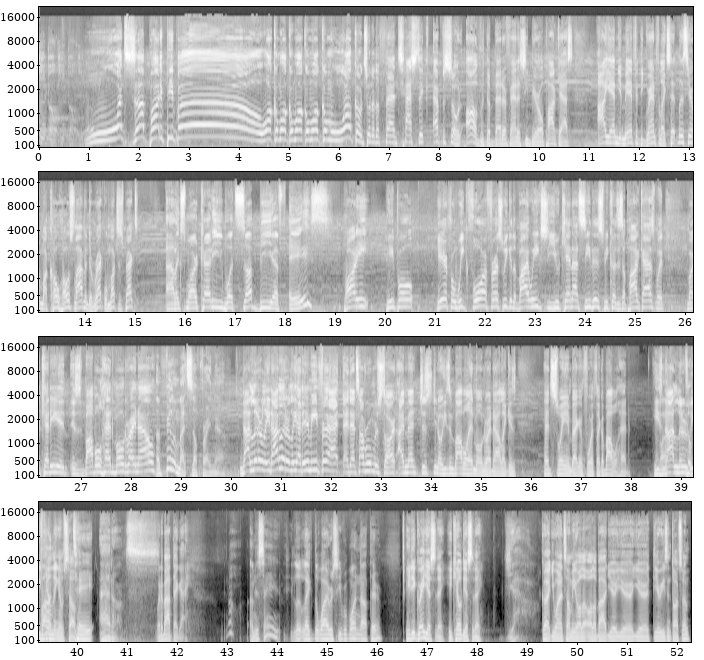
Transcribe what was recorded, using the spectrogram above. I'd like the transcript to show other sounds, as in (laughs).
What's up, party people? Welcome, welcome, welcome, welcome, welcome to another fantastic episode of the Better Fantasy Bureau podcast. I am your man, 50 Grand Flex Hitlist here, with my co-host, live and direct, with much respect. Alex Marquetti, what's up, BFAs? Party people here for week four, first week of the bye weeks. You cannot see this because it's a podcast, but Marquetti is bobblehead mode right now. I'm feeling myself right now. Not literally, not literally. I didn't mean for that. That- That's how rumors start. I meant just, you know, he's in bobblehead mode right now, like his head swaying back and forth like a bobblehead. He's not literally feeling himself. Tay Adams. What about that guy? I'm just saying, he looked like the wide receiver one out there. He did great yesterday. He killed yesterday. Yeah. Good. You want to tell me all all about your your your theories and thoughts on him?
